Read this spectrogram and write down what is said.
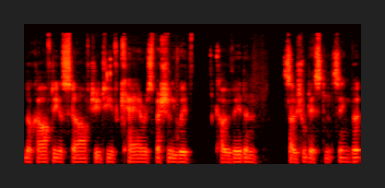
look after your staff, duty of care, especially with COVID and social distancing. But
